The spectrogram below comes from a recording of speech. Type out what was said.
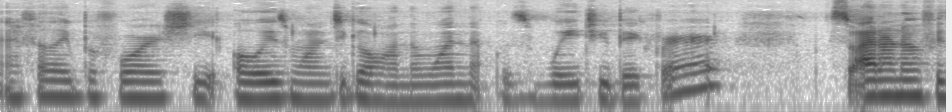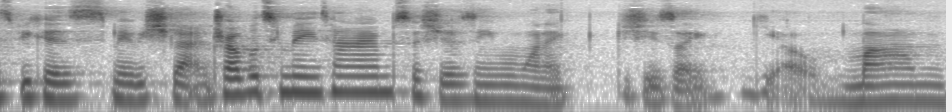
I feel like before she always wanted to go on the one that was way too big for her. So I don't know if it's because maybe she got in trouble too many times, so she doesn't even want to. She's like, "Yo, mom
